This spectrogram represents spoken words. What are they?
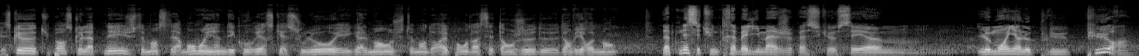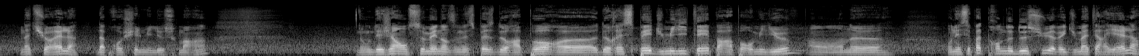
Est-ce que tu penses que l'apnée, justement, c'est un bon moyen de découvrir ce qu'il y a sous l'eau et également, justement, de répondre à cet enjeu d'environnement? L'apnée, c'est une très belle image parce que c'est euh, le moyen le plus pur naturel d'approcher le milieu sous-marin. Donc déjà, on se met dans une espèce de rapport euh, de respect, d'humilité par rapport au milieu. On n'essaie pas de prendre le dessus avec du matériel,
